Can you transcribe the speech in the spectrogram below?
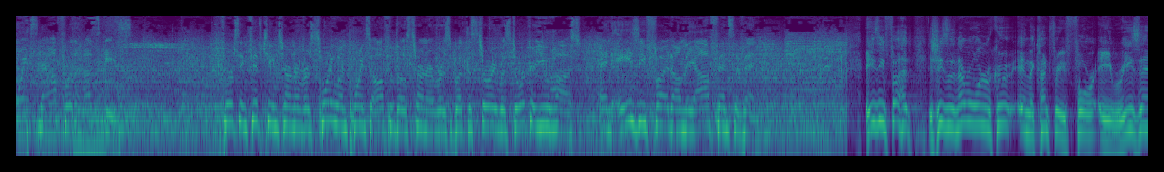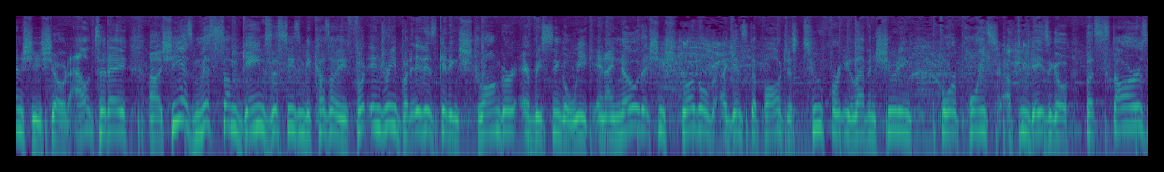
points now for the Huskies forcing 15 turnovers, 21 points off of those turnovers. But the story was Dorka Juhász and Azzi Fudd on the offensive end. Azzi Fudd, she's the number one recruit in the country for a reason. She showed out today. Uh, she has missed some games this season because of a foot injury, but it is getting stronger every single week. And I know that she struggled against DePaul, just two for 11 shooting, four points a few days ago. But Stars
